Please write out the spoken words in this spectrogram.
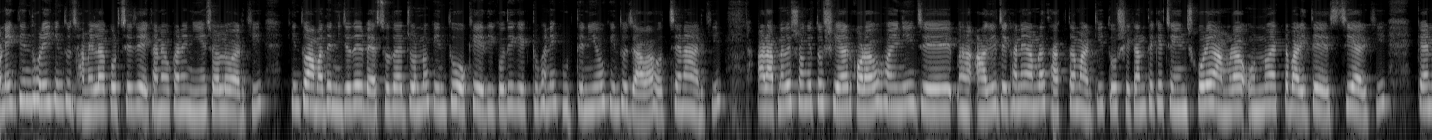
অনেক দিন ধরেই কিন্তু ঝামেলা করছে যে এখানে ওখানে নিয়ে চলো আর কি। কিন্তু আমাদের নিজেদের ব্যস্ততার জন্য কিন্তু ওকে এদিক ওদিক একটুখানি ঘুরতে নিয়েও কিন্তু যাওয়া হচ্ছে না আর কি। আর আপনাদের সঙ্গে তো শেয়ার করাও হয়নি যে আগে যেখানে আমরা থাকতাম আর কি, তো সেখান থেকে চেঞ্জ করে আমরা অন্য একটা বাড়িতে এসছি আর কি। কেন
